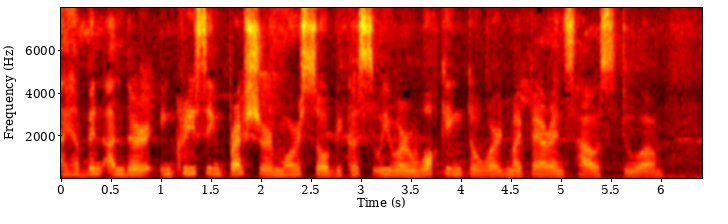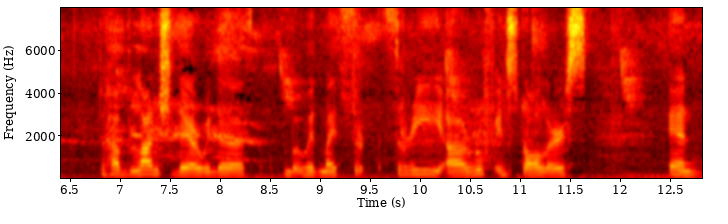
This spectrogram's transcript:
I have been under increasing pressure more so because we were walking toward my parents' house to um, to have lunch there with the with my th three uh, roof installers, and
